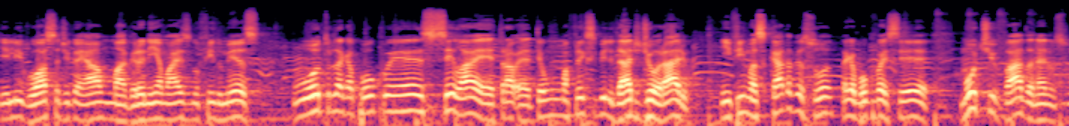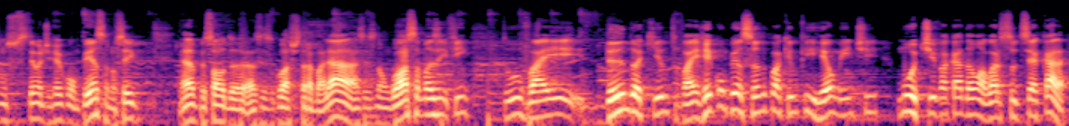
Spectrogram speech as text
ele gosta de ganhar uma graninha mais no fim do mês. O outro, daqui a pouco, é, sei lá, é, é, ter uma flexibilidade de horário. Enfim, mas cada pessoa, daqui a pouco, vai ser motivada, né, num sistema de recompensa, não sei. Né, o pessoal às vezes gosta de trabalhar, às vezes não gosta, mas enfim, tu vai dando aquilo, tu vai recompensando com aquilo que realmente motiva cada um. Agora, se tu disser, cara,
